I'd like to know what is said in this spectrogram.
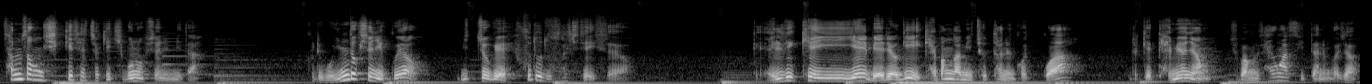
삼성 식기세척기 기본 옵션입니다. 그리고 인덕션이 있고요. 위쪽에 후드도 설치되어 있어요. LDK의 매력이 개방감이 좋다는 것과 이렇게 대면형 주방을 사용할 수 있다는 거죠.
